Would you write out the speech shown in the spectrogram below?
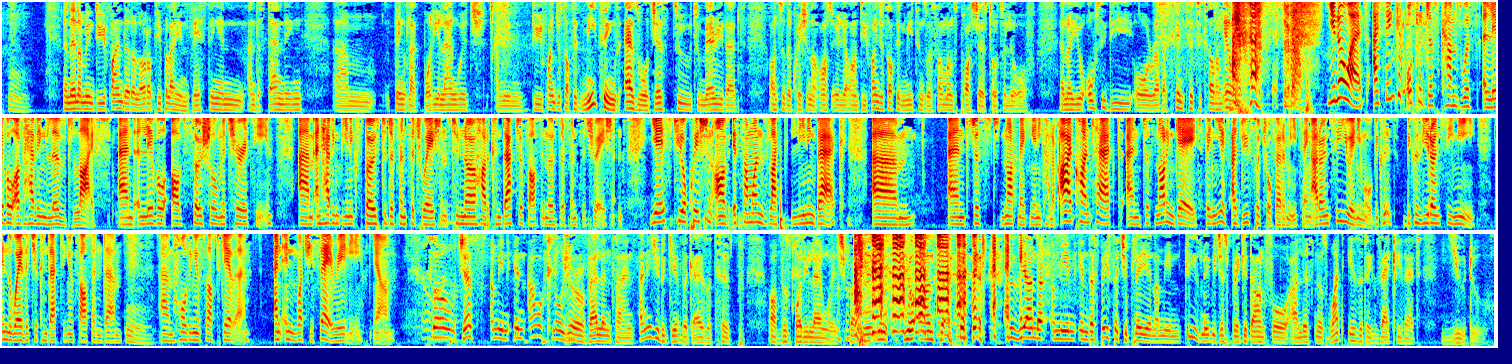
And then, I mean, do you find that a lot of people are investing in understanding um, things like body language? I mean, do you find yourself in meetings as well, just to, to marry that onto the question I asked earlier on? Do you find yourself in meetings where someone's posture is totally off? And are you OCD or rather tempted to tell them, "Ew, sit up? You know what? I think it also just comes with a level of having lived life and a level of social maturity, um, and having been exposed to different situations to know how to conduct yourself in those different situations. Yes, to your question of if someone's like leaning back, um, and just not making any kind of eye contact and just not engaged, then yes, I do switch off at a meeting. I don't see you anymore because, because you don't see me in the way that you're conducting yourself and, um, um, holding yourself together and in what you say, really. Yeah. Oh, so just, I mean, in our closure of Valentine's, I need you to give the guys a tip of this body language, but you, you, you'll answer. Tizianda, I mean, in the space that you play in, I mean, please maybe just break it down for our listeners. What is it exactly that you do?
